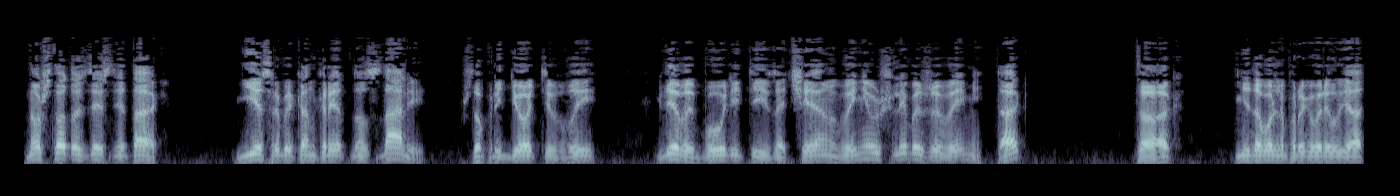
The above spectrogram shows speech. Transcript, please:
Но что-то здесь не так. Если бы конкретно знали, что придете вы, где вы будете и зачем, вы не ушли бы живыми, так? — Так, — недовольно проговорил я,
